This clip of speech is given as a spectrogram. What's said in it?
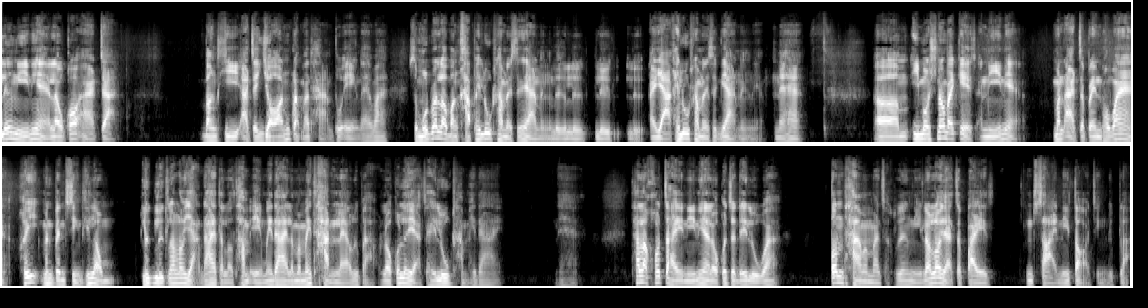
เรื่องนี้เนี่ยเราก็อาจจะบางทีอาจจะย้อนกลับมาถามตัวเองได้ว่า สมมุติว่าเราบังคับให้ลูกทำอะไรสักอย่างหนึ่งหรือหรือหรือหรืออยากให้ลูกทำอะไรสักอย่างหนึ่งเนี่ยนะฮะเอ่อ emotional baggage อันนี้เนี่ยมันอาจจะเป็นเพราะว่าเฮ้ยมันเป็นสิ่งที่เราลึกๆ แล้วเราอยากได้แต่เราทำเองไม่ได้แล้วมันไม่ทันแล้วหรือเปล่า เราก็เลยอยากจะให้ลูกทำให้ได้นะฮะถ้าเราเข้าใจนี้เนี่ยเราก็จะได้รู้ว่า ต้นทางมันมาจากเรื่องนี้ แล้วเราอยากจะไปสายนี้ต่อจริงหรือเปล่า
